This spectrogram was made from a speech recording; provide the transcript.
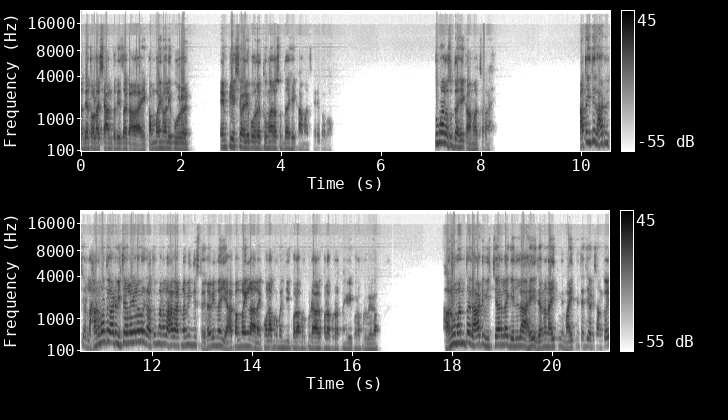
सध्या थोडा शांततेचा काळ आहे. कंबाईनवाली पोरं एमपीएससी वाली पोरं तुम्हाला सुद्धा हे कामाचं आहे रे बाबा. तुम्हाला सुद्धा हे कामाचं आहे. आता इथे घाट विचारला. हनुमंत घाट विचारला गेला बरं का? तुम्ही म्हणाला हा घाट नवीन दिसतोय. नवीन नाही हा कंबाईनला आलाय. कोल्हापूर पणजी कोल्हापूर कुडाळ कोल्हापूर रत्नागिरी कोल्हापूर बेळगाव. हनुमंत घाट विचारला गेलेला आहे. ज्यांना माहीत नाही माहीत नाही त्यांच्यासाठी सांगतोय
